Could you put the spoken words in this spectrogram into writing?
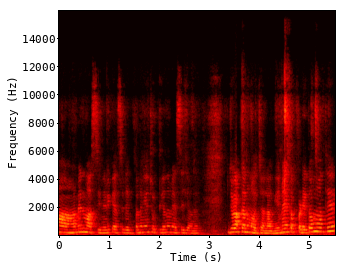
ਹਾਂ ਮੈਨੂੰ ਮਾਸੀ ਨੇ ਵੀ ਕਿਹਾ ਸੀ ਡਿੰਪਲ ਨੇ ਛੁੱਟੀਆਂ ਦਾ ਮੈਸੇਜ ਆ ਗਿਆ। ਜਵਾਕਾਂ ਨੂੰ ਮੌਜਾਂ ਲੱਗ ਗਈਆਂ। ਮੈਂ ਕੱਪੜੇ ਧੋਵਾਂ ਉੱਥੇ।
